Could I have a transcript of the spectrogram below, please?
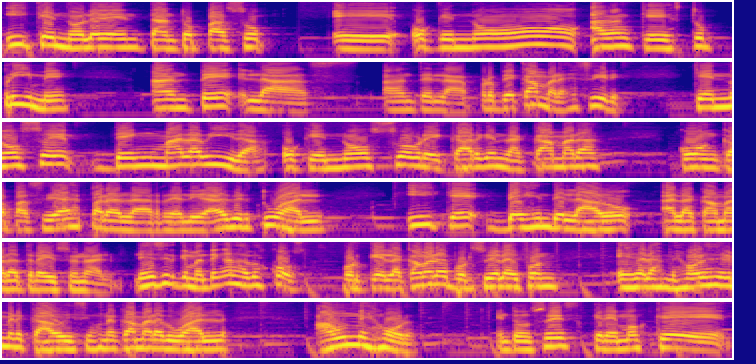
y que no le den tanto paso eh, o que no hagan que esto prime ante, las, ante la propia cámara. Es decir, que no se den mala vida o que no sobrecarguen la cámara con capacidades para la realidad virtual y que dejen de lado a la cámara tradicional. Es decir, que mantengan las dos cosas, porque la cámara de por sí del iPhone es de las mejores del mercado y si es una cámara dual, aún mejor. Entonces queremos que,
